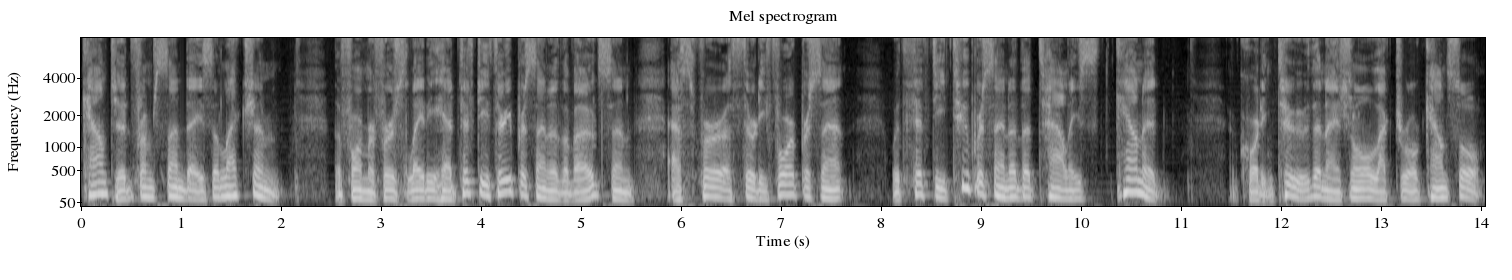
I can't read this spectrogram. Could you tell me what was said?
counted from Sunday's election. The former First Lady had 53% of the votes and Asfura 34%, with 52% of the tallies counted, according to the National Electoral Council.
